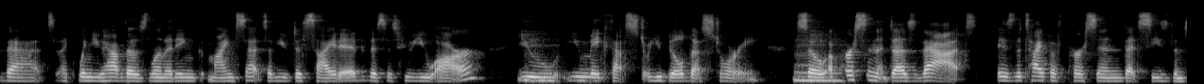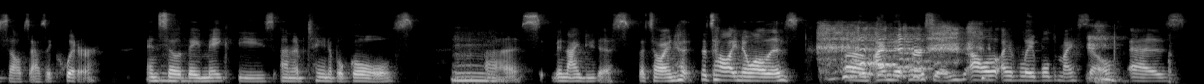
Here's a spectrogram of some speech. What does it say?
that, like, when you have those limiting mindsets of you've decided this is who you are, you mm. you make that story, you build that story. Mm. So a mm. person that does that is the type of person that sees themselves as a quitter and so mm. they make these unobtainable goals. Mm. Uh, and I do this. That's how I know. That's how I know all this. Um, I'm the person. i have labeled myself as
